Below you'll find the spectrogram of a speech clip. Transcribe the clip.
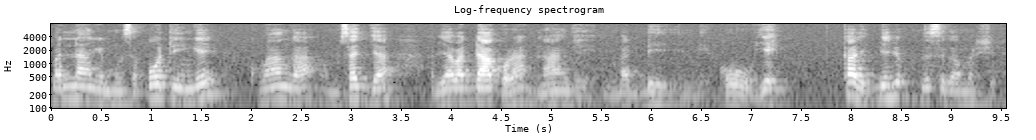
bannange munsapootinge kubanga omusajja byabadde akola nange mbadde mbikooye kale byebyo nze sigaba morishid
